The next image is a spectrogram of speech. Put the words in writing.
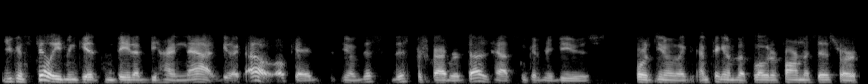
you can still even get some data behind that and be like, oh, okay, you know, this this prescriber does have some good reviews. Or you know, like I'm thinking of the floater pharmacist or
